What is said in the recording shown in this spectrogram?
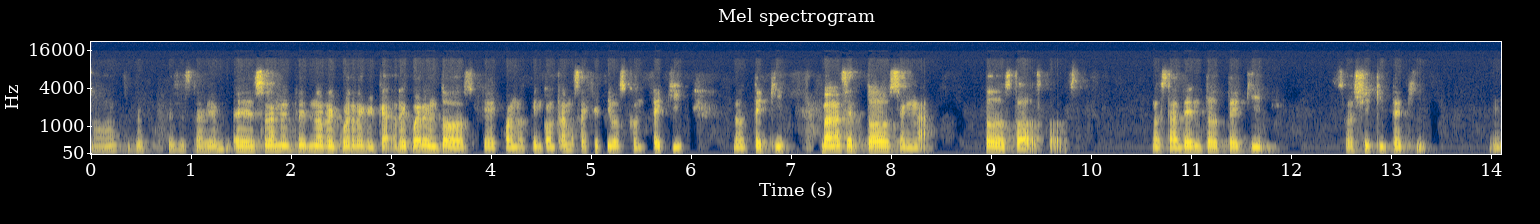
No, te preocupes, está bien. Eh, solamente nos recuerda que recuerden todos que cuando encontramos adjetivos con teki, no teki, van a ser todos en na. Todos, todos, todos. No está dentro teki, soshiki teki. Mm.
